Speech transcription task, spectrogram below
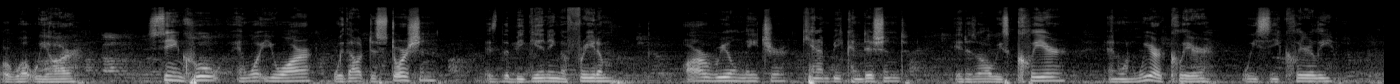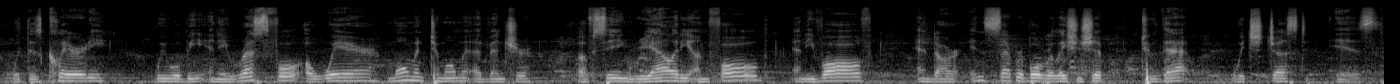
or what we are. Seeing who and what you are without distortion is the beginning of freedom. Our real nature can't be conditioned, it is always clear, and when we are clear, we see clearly. With this clarity, we will be in a restful, aware, moment to moment adventure of seeing reality unfold and evolve and our inseparable relationship to that which just is.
